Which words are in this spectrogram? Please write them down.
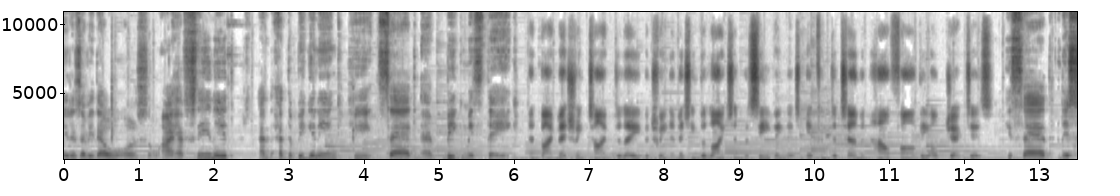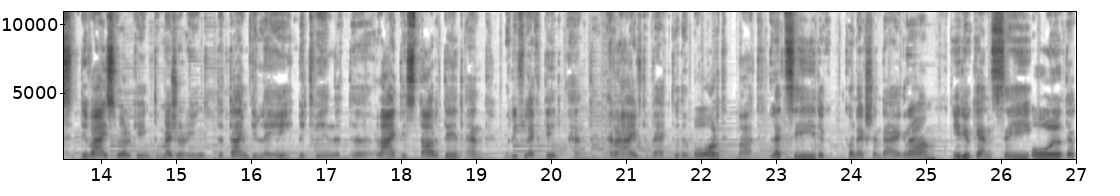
here is a video also. I have seen it and at the beginning he said a big mistake. And by measuring time delay between emitting the light and receiving it, it can determine how far the object is. He said this device working to measuring the time delay between the light is started and reflected and arrived back to the board. But let's see the connection diagram. Here you can see all the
